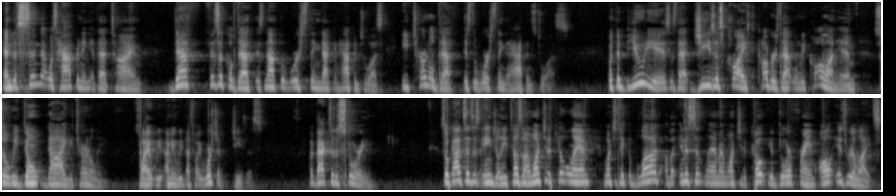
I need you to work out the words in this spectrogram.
And the sin that was happening at that time, death, physical death, is not the worst thing that can happen to us. Eternal death is the worst thing that happens to us. But the beauty is, is that Jesus Christ covers that when we call on him so we don't die eternally. That's why we, I mean, we, that's why we worship Jesus. But back to the story. So God says his angel, and he tells him, I want you to kill a lamb. I want you to take the blood of an innocent lamb. I want you to coat your door frame, all Israelites.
